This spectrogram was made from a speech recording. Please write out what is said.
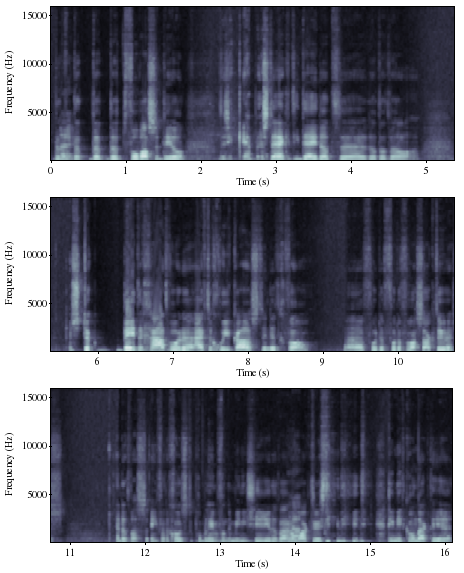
Dat, Nee. dat, dat, dat volwassen deel. Dus ik heb sterk het idee dat, uh, dat dat wel een stuk beter gaat worden. Hij heeft een goede cast in dit geval. Uh, voor, de, voor de volwassen acteurs. En dat was een van de grootste problemen van de miniserie. Dat waren Ja. allemaal acteurs die, die, die, die niet konden acteren.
